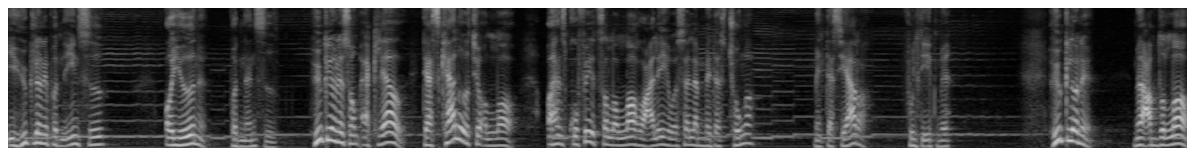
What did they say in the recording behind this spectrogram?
i hyklerne på den ene side og jøderne på den anden side. Hyklerne, som erklærede deres kærlighed til Allah og hans profet sallallahu alaihi wasallam med deres tunger, men deres hjerter fulgte ikke med. Hyklerne med Abdullah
